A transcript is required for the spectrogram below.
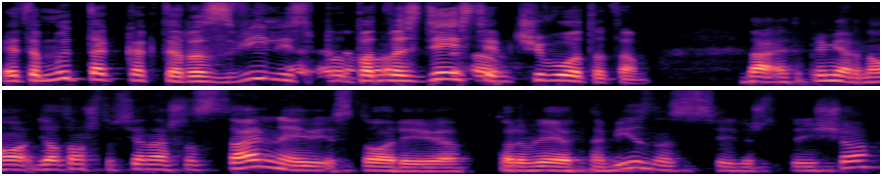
это мы так как-то развились это под воздействием это... чего-то там. Да, это пример. Но дело в том, что все наши социальные истории, которые влияют на бизнес или что-то еще,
